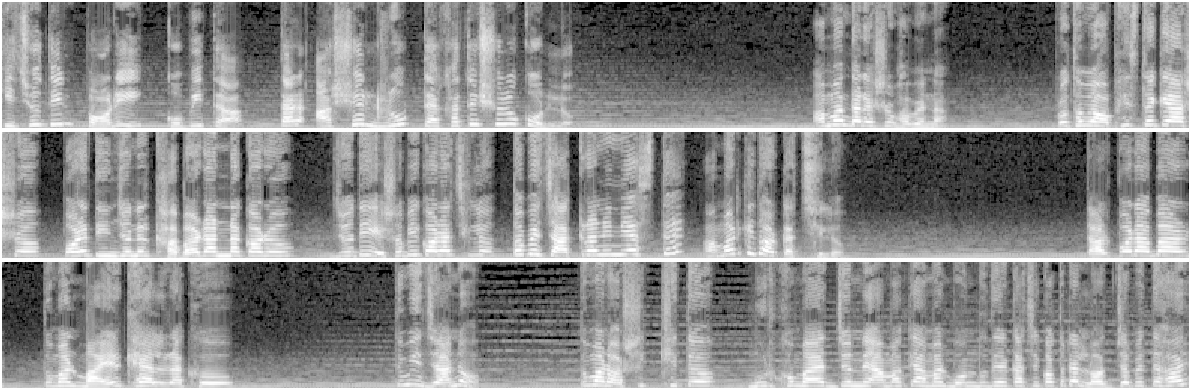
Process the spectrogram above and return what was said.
কিছুদিন পরেই কবিতা তার আসল রূপ দেখাতে শুরু করল। আমার দ্বারা এসব হবে না। প্রথমে অফিস থেকে আসো পরে তিনজনের খাবার রান্না করো। যদি এসবই করা ছিল তবে চাকরানি নিয়ে আসতে আমার কি দরকার ছিল? তারপর আবার তোমার মায়ের খেয়াল রাখো। তুমি জানো তোমার অশিক্ষিত মূর্খ মায়ের জন্য আমাকে আমার বন্ধুদের কাছে কতটা লজ্জা পেতে হয়?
